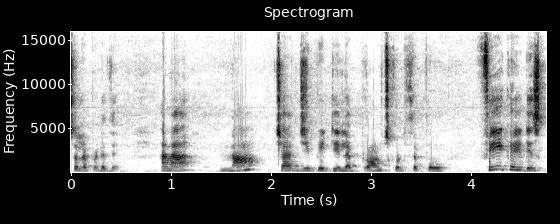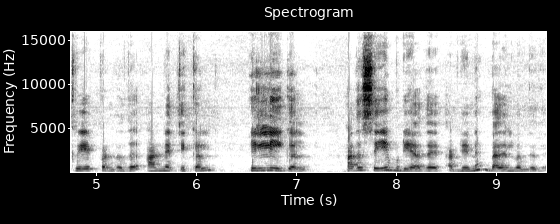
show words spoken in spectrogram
சொல்லப்படுது. ஆனால் நான் சாட் ஜிபிடியில் ப்ராம்ஸ் கொடுத்தப்போ ஃபேக் ஐடிஸ் கிரியேட் பண்ணுறது அன்எத்திக்கல் இல்லீகல் அதை செய்ய முடியாது அப்படின்னு பதில் வந்தது.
